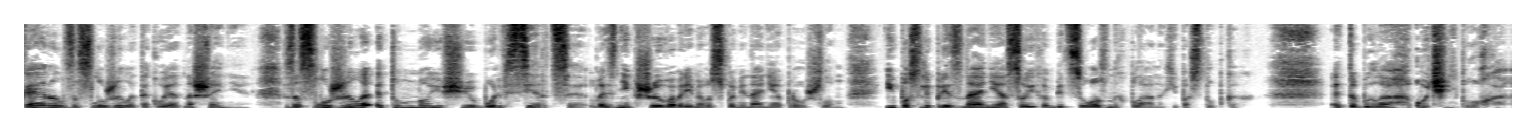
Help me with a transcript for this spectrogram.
Кэрол заслужила такое отношение, заслужила эту ноющую боль в сердце, возникшую во время воспоминания о прошлом и после признания о своих амбициозных планах и поступках. Это было очень плохо.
